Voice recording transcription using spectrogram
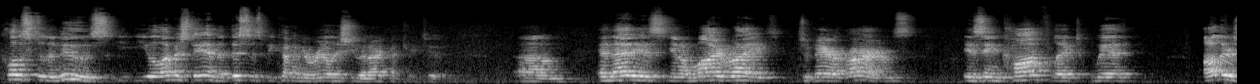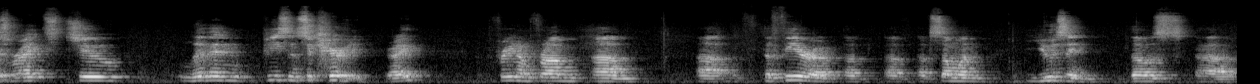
close to the news, you'll understand that this is becoming a real issue in our country, too. Um, and that is, you know, my right to bear arms is in conflict with others' rights to live in peace and security, right? Freedom from um, uh, the fear of, of, of, of, someone using those, uh,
